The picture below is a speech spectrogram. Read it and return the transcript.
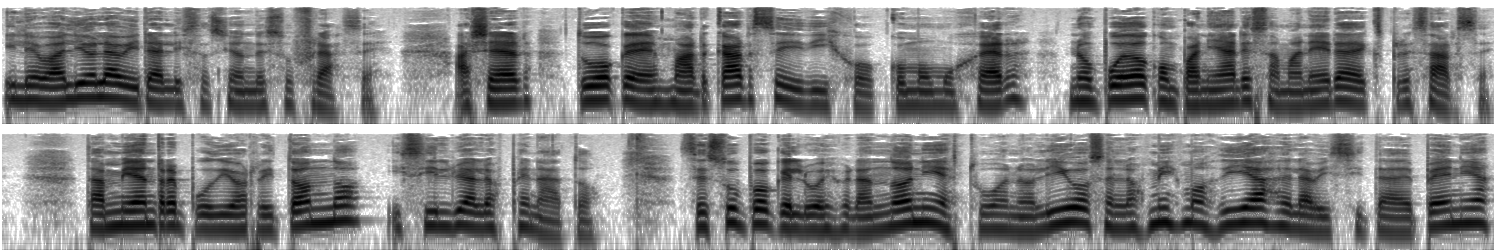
y le valió la viralización de su frase. Ayer tuvo que desmarcarse y dijo, como mujer, no puedo acompañar esa manera de expresarse. También repudió Ritondo y Silvia Los Penato. Se supo que Luis Brandoni estuvo en Olivos en los mismos días de la visita de Peña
